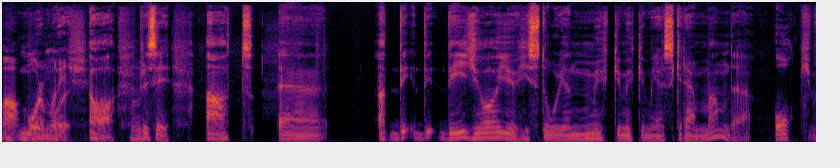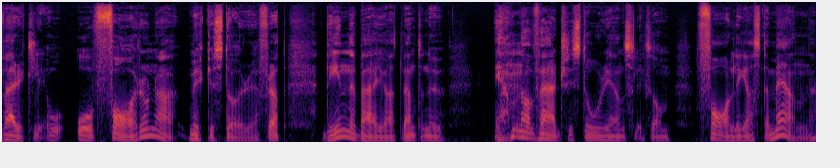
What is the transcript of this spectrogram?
ja, mormor. Ja, mm. precis. Att, eh, att det, det, det, gör ju historien mycket, mycket mer skrämmande och, verklig, och, och farorna mycket större. För att det innebär ju att, vänta nu, en av världshistoriens liksom, farligaste män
